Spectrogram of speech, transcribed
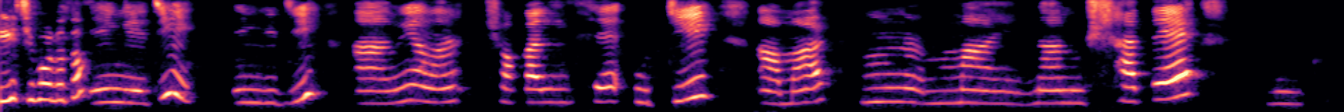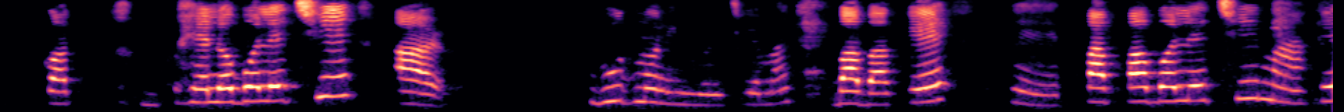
দিয়েছি বলো তো? ইংরেজি ইংরেজি। আমি আমার সকাল থেকে উঠি আমার নানুর সাথে হ্যালো বলেছি আর গুড মর্নিং বলেছি আমার বাবাকে পাপা বলেছি মাকে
